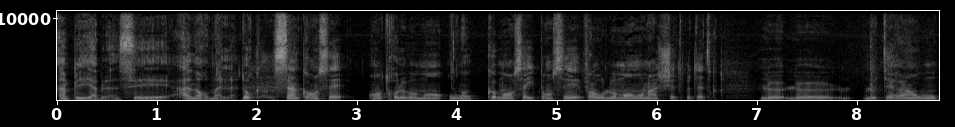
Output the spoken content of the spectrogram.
impayable, c'est anormal. Donc 5 ans, c'est entre le moment où on commence à y penser, enfin, au moment où on achète peut-être le, le, le terrain, où on,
